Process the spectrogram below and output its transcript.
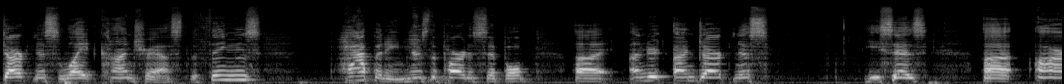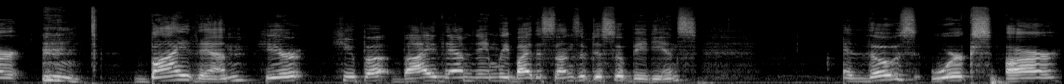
darkness light contrast. The things happening, here's the participle, uh, under on darkness, he says, uh, are by them, here, hupa, by them, namely by the sons of disobedience. And those works are,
